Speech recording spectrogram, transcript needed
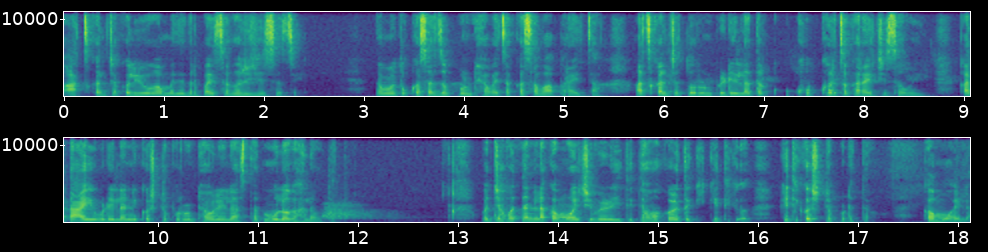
आजकालच्या कलियुगामध्ये तर पैसा गरजेचाच आहे. त्यामुळे तो कसा जपून ठेवायचा कसा वापरायचा? आजकालच्या तरुण पिढीला तर खूप खर्च करायची सवयी. का आता आईवडिलांनी कष्ट करून ठेवलेले असतात मुलं घालवतात. पण जेव्हा त्यांना कमवायची वेळ येते तेव्हा कळतं की किती किती कष्ट पडतं कमवायला.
